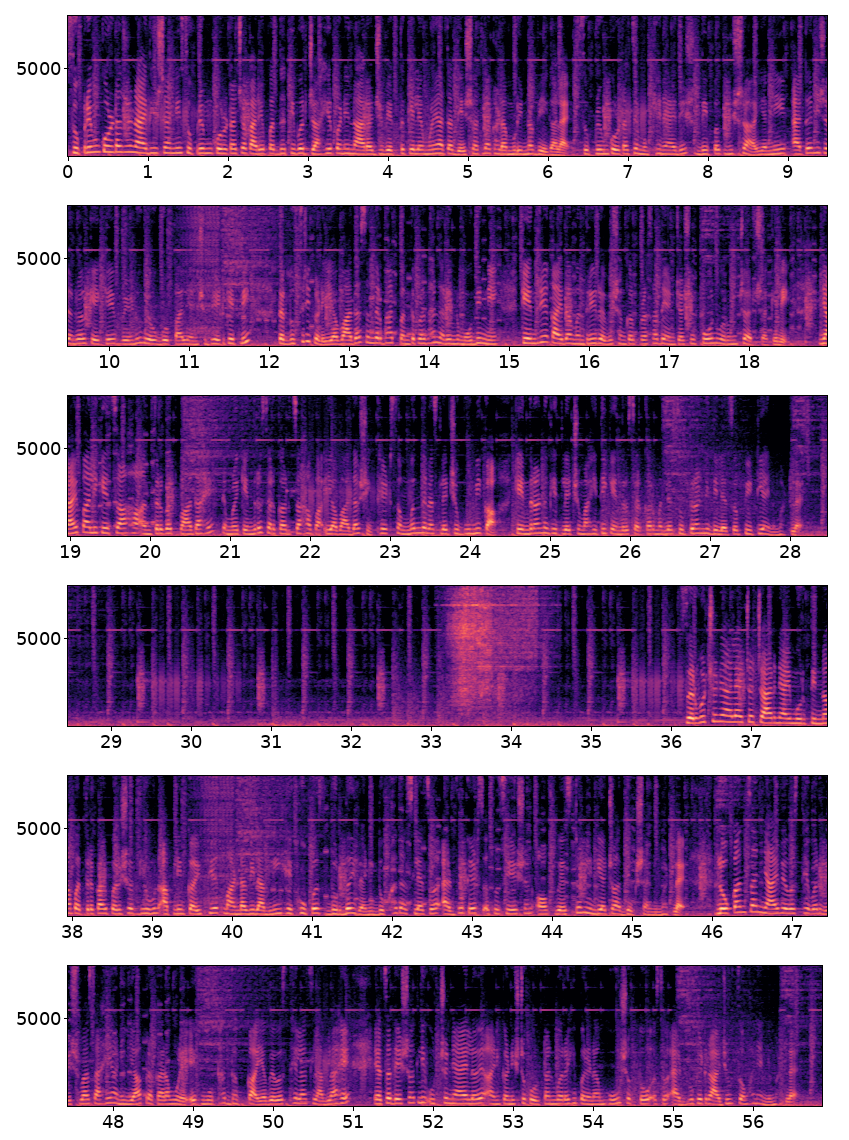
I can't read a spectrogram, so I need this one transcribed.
सुप्रीम कोर्टाच्या न्यायाधीशांनी सुप्रीम कोर्टाच्या कार्यपद्धतीवर जाहीरपणे नाराजी व्यक्त केल्यामुळे आता देशातल्या घडामोडींना वेग आलाय. सुप्रीम कोर्टाचे मुख्य न्यायाधीश दीपक मिश्रा यांनी attorney general K K Venugopal यांची भेट घेतली. तर दुसरीकडे या वादासंदर्भात पंतप्रधान नरेंद्र मोदींनी केंद्रीय कायदा मंत्री रविशंकर प्रसाद यांच्याशी फोनवरून चर्चा केली. न्यायपालिकेचा हा अंतर्गत वाद आहे. त्यामुळे केंद्र सरकारचा हा वा- या वादाशी थेट संबंध नसल्याची भूमिका केंद्रानं घेतल्याची माहिती केंद्र सरकारमधल्या सूत्रांनी दिल्याचं पीटीआयनं म्हटलंय. सर्वोच्च न्यायालयाच्या चार न्यायमूर्तींना पत्रकार परिषद घेऊन आपली कैफियत मांडावी लागली हे खूपच दुर्दैवी आणि दुःखद असल्याचं ॲडव्होकेट्स असोसिएशन ऑफ वेस्टर्न इंडियाच्या अध्यक्षांनी म्हटलंय. लोकांचा न्याय व्यवस्थेवर विश्वास आहे आणि या प्रकारामुळे एक मोठा धक्का या व्यवस्थेलाच लागला आहे. याचा देशातली उच्च न्यायालय आणि कनिष्ठ कोर्टांवरही परिणाम होऊ शकतो असं ॲडव्होकेट राजीव चव्हाण यांनी म्हटलं आहे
